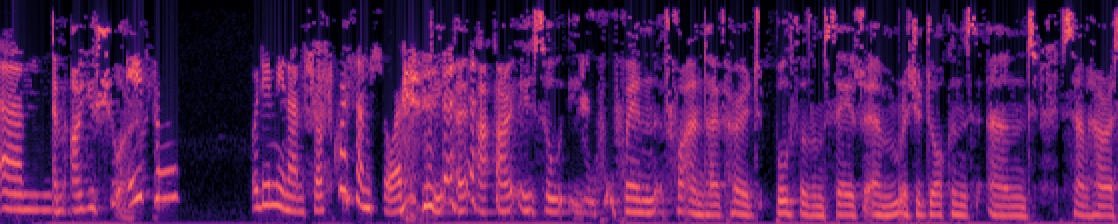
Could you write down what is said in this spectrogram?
Um, um, are you sure? April what do you mean? I'm sure. Of course, I'm sure. are, are, so when and I've heard both of them say it, um, Richard Dawkins and Sam Harris,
